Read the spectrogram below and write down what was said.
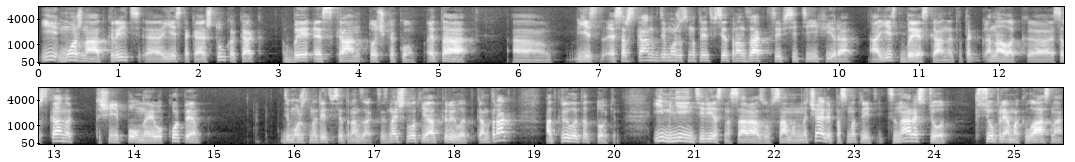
И можно открыть, э, есть такая штука, как bscan.com. Это э, есть SRScan, где можно смотреть все транзакции в сети эфира, а есть BScan, это так, аналог э, SRScan, точнее полная его копия, где можно смотреть все транзакции. Значит, вот я открыл этот контракт, открыл этот токен. И мне интересно сразу в самом начале посмотреть, цена растет, все прямо классно,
